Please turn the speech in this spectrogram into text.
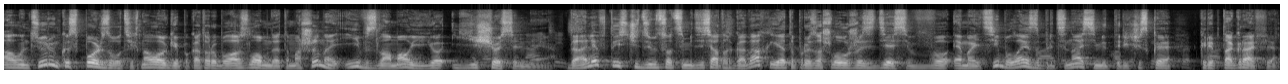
Алан Тюринг использовал технологию, по которой была взломана эта машина, и взломал ее еще сильнее. Далее, в 1970-х годах, и это произошло уже здесь, в MIT, была изобретена асимметрическая криптография.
